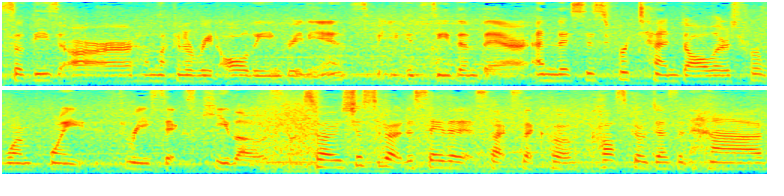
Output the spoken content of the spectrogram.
So these are, I'm not going to read all the ingredients, but you can see them there. And this is for $10 for 1.36 kilos. So I was just about to say that it sucks that Costco doesn't have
